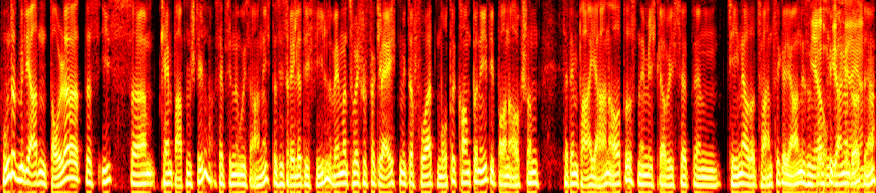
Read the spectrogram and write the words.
100 Milliarden Dollar, das ist ähm, kein Pappenstiel, selbst in den USA nicht. Das ist relativ viel. Wenn man zum Beispiel vergleicht mit der Ford Motor Company, die bauen auch schon seit ein paar Jahren Autos, nämlich glaube ich seit den 10er oder 20er Jahren ist es ja, losgegangen ungefähr, dort. Ja. ja.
